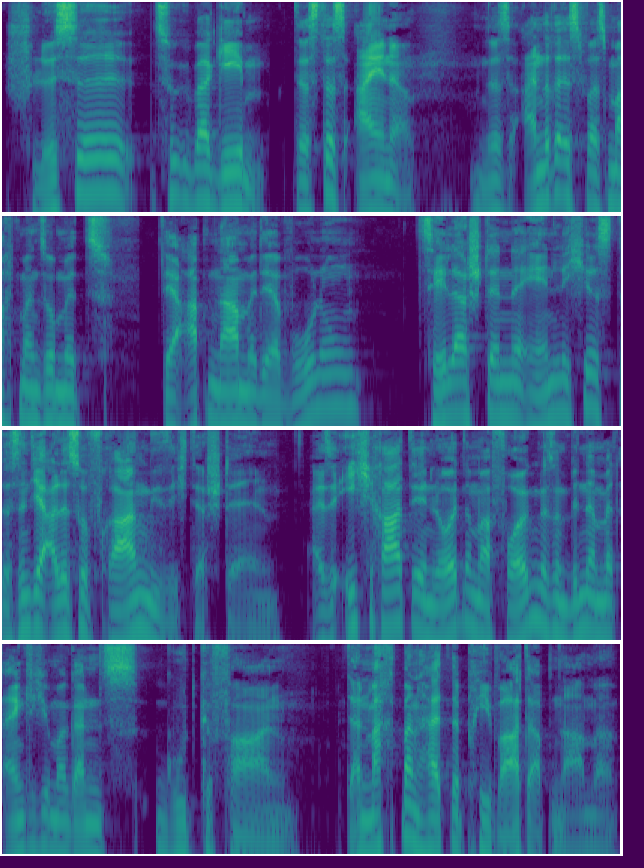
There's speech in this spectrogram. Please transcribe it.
Schlüssel zu übergeben. Das ist das eine. Und das andere ist, was macht man so mit der Abnahme der Wohnung? Zählerstände, ähnliches? Das sind ja alles so Fragen, die sich da stellen. Also ich rate den Leuten immer Folgendes und bin damit eigentlich immer ganz gut gefahren. Dann macht man halt eine Privatabnahme.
